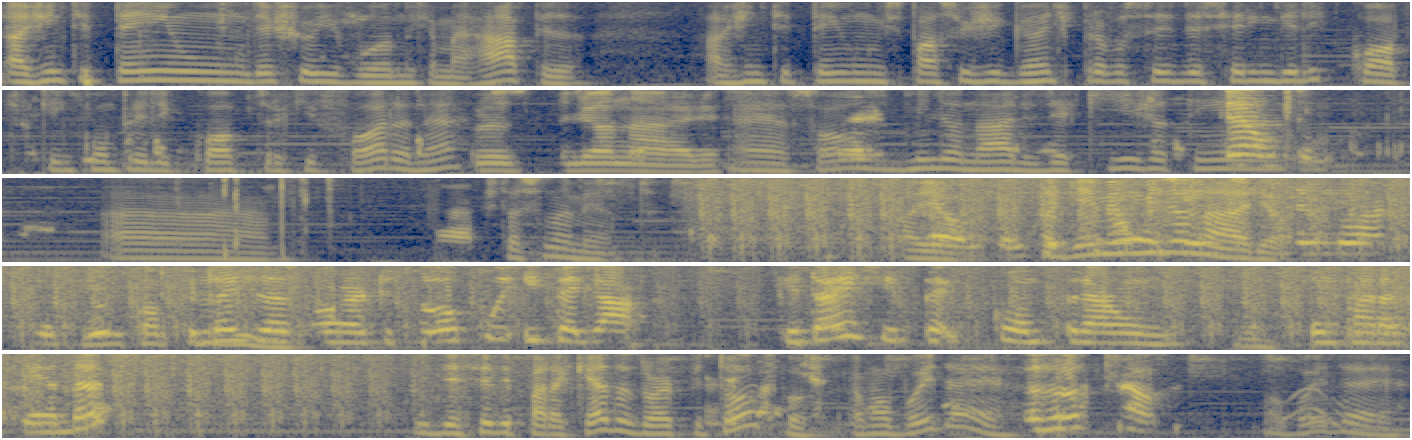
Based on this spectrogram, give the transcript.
a gente tem um. Deixa eu ir voando que é mais rápido. A gente tem um espaço gigante pra vocês descerem de helicóptero. Quem compra helicóptero aqui fora, né? Pros bilionários. É, só os milionários. E aqui já tem a, Elton, a- estacionamento. Aí, ó. Elton, Essa game é um milionário, ó. Que tá no arco topo e pegar. Que tá a gente comprar um, um paraquedas. E descer de paraquedas do Warp Topo? É uma boa ideia. Aham, não. Uma boa ideia.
